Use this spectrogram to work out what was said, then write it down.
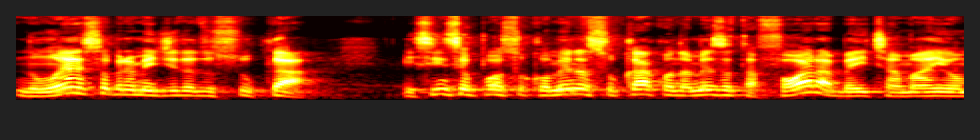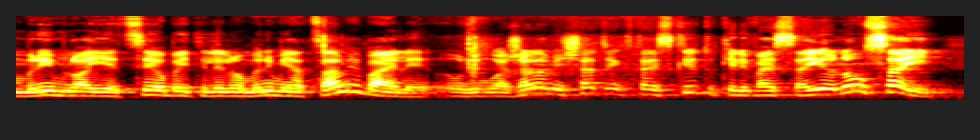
não é sobre a medida do suká, e sim, se eu posso comer na suká quando a mesa está fora, Beit Shammai Omrim Lo Yetze ou Beit Hillel Omrim Yatzami Baile. O linguajar da Mishnah tem que estar escrito que ele vai sair ou não sair.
